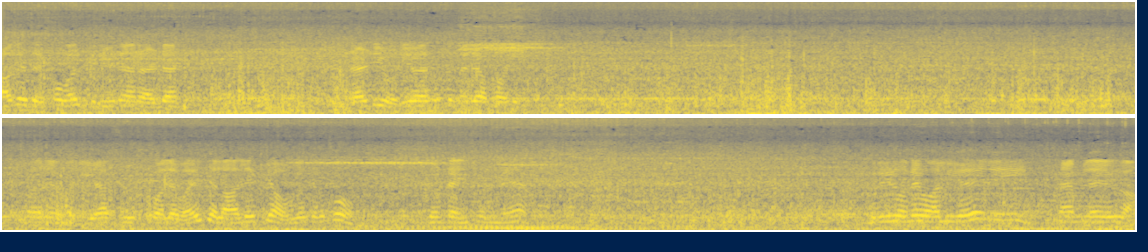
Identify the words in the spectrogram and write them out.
आगे देखो भाई ग्रीन है रेड है। रेडी हो रही है वैसे तो मेरे अकॉर्डिंग अरे भैया स्विफ्ट वाले भाई चला ले, क्या हो गया तेरे को? क्यों टेंशन में है? ग्रीन होने वाली है नहीं? टाइम लगेगा।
